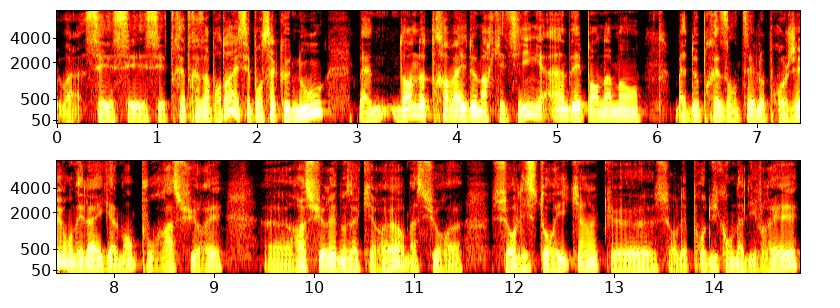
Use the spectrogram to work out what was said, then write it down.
voilà, c'est très très important et c'est pour ça que nous, ben, dans notre travail de marketing, indépendamment ben, de présenter le projet, on est là également pour rassurer, euh, rassurer nos acquéreurs ben, sur euh, sur l'historique, hein, que sur les produits qu'on a livrés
